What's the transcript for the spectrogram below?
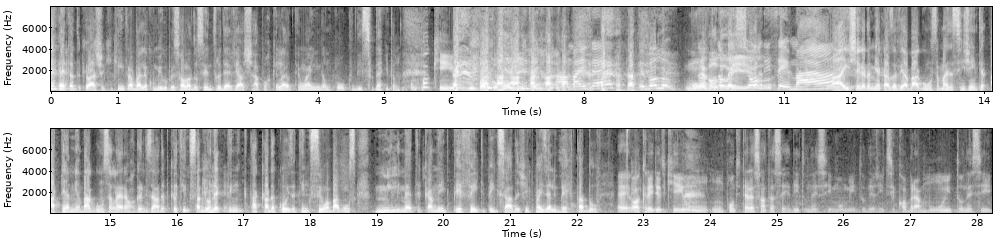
É tanto que eu acho que quem trabalha comigo, o pessoal lá do centro, deve achar, porque lá eu tenho ainda um pouco disso, né? Então, Um pouquinho, um pouco muito. Ah, mas é. Evolu... Não, não Evoluiu. deixou de ser, mas. Aí chega na minha casa ver a bagunça, mas assim, gente, até a minha bagunça ela era organizada, porque eu tinha que saber onde é que tem que estar cada coisa. Tem que ser uma bagunça milimetricamente perfeita e pensada, gente, mas é libertador. É, eu acredito que um, um ponto interessante a ser dito nesse momento de a gente se cobrar muito, nesse,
